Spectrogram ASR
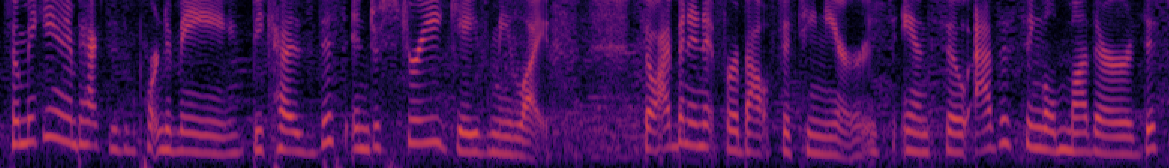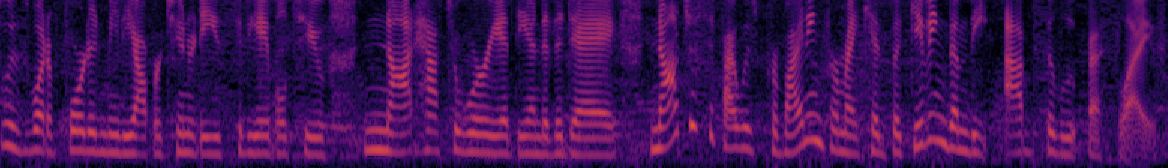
So, making an impact is important to me because this industry gave me life. So, I've been in it for about 15 years. And so, as a single mother, this was what afforded me the opportunities to be able to not have to worry at the end of the day, not just if I was providing for my kids, but giving them the absolute best life.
